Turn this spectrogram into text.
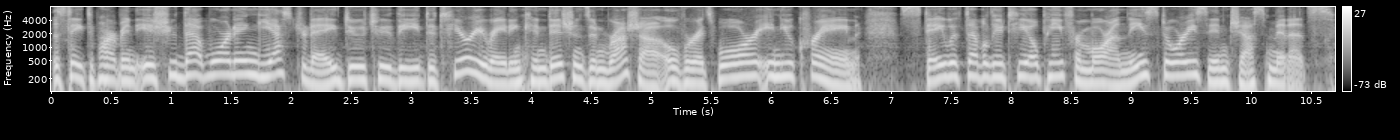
The State Department issued that warning yesterday due to the deteriorating conditions in Russia over its war in Ukraine. Stay with WTOP for more on these stories in just minutes.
